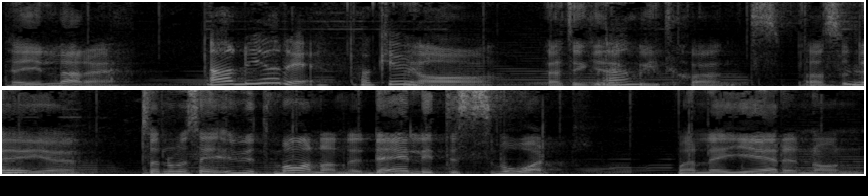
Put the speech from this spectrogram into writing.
Jag gillar det. Ja, det gör det. Vad kul. Ja, jag tycker det är Ja. skitskönt. Alltså det är ju, som de säger, utmanande. Det är lite svårt. Man lär ge det någon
